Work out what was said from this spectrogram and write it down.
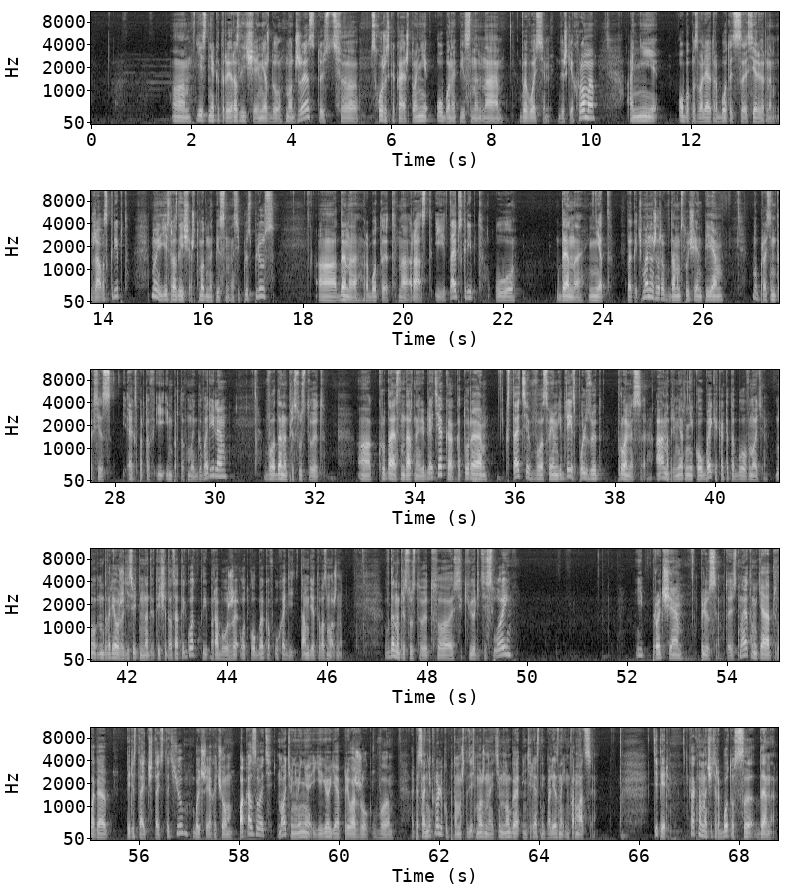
есть некоторые различия между Node.js, то есть э, схожесть какая, что они оба написаны на V8 движке Chrome, они оба позволяют работать с серверным JavaScript, ну и есть различия, что Node написано на C++, а Deno работает на Rust и TypeScript, у Deno нет package менеджеров, в данном случае NPM, ну про синтаксис экспортов и импортов мы говорили, в Deno присутствует э, крутая стандартная библиотека, которая, кстати, в своем ядре использует промисы, а, например, не callback, как это было в ноде. Ну, на дворе уже действительно 2020 год, и пора бы уже от callback'ов уходить, там, где это возможно. В Deno присутствует э, security слой и прочие плюсы. То есть на этом я предлагаю перестать читать статью, больше я хочу вам показывать, но тем не менее ее я привожу в описании к ролику, потому что здесь можно найти много интересной полезной информации. Теперь, как нам начать работу с Deno?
